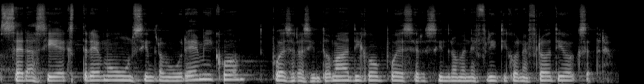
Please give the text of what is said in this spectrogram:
ser así extremo un síndrome urémico, puede ser asintomático, puede ser síndrome nefrítico, nefrótico, etc.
